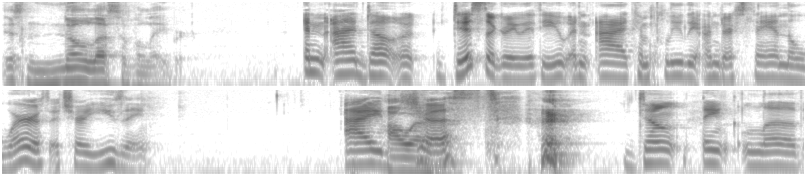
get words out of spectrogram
it's no less of a labor. And I don't disagree with you, and I completely understand the words that you're using. I However. just don't think love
